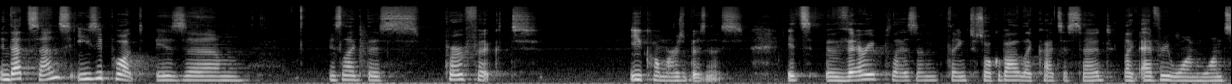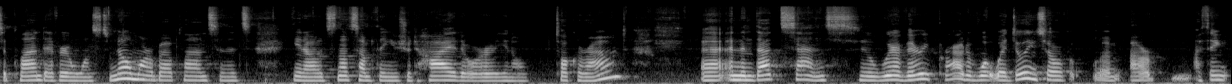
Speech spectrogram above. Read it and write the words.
In that sense EasyPot is um, is like this perfect e-commerce business. It's a very pleasant thing to talk about, like Katya said. Like everyone wants a plant, everyone wants to know more about plants, and it's you know it's not something you should hide or you know talk around. Uh, and in that sense, you know, we're very proud of what we're doing. So um, our, I think,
